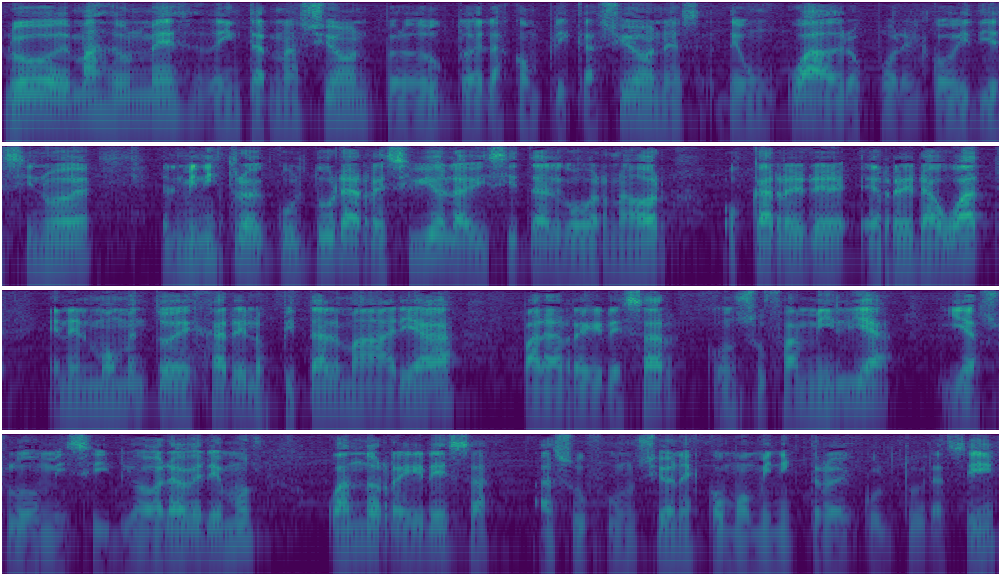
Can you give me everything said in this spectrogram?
Luego de más de un mes de internación, producto de las complicaciones de un cuadro por el COVID-19, el ministro de Cultura recibió la visita del gobernador Oscar Herrera Watt en el momento de dejar el hospital Madariaga para regresar con su familia y a su domicilio. Ahora veremos cuándo regresa a sus funciones como ministro de Cultura, ¿sí?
